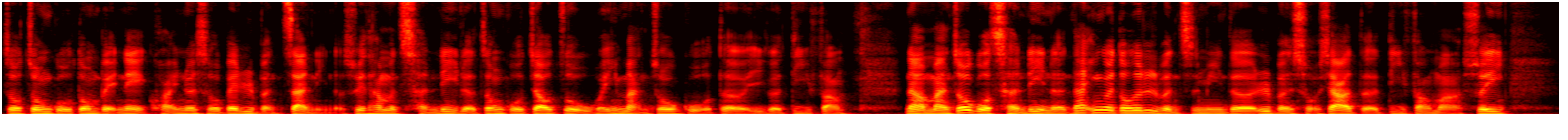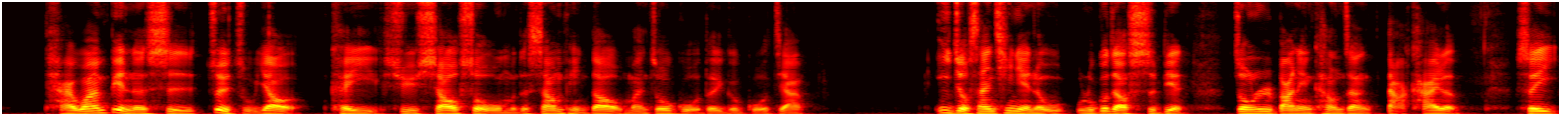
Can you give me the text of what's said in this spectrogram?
就中国东北那一块，因为那时候被日本占领了，所以他们成立了中国叫做伪满洲国的一个地方。那满洲国成立呢，那因为都是日本殖民的日本手下的地方嘛，所以台湾变得是最主要可以去销售我们的商品到满洲国的一个国家。一九三七年的卢沟桥事变，中日八年抗战打开了，所以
